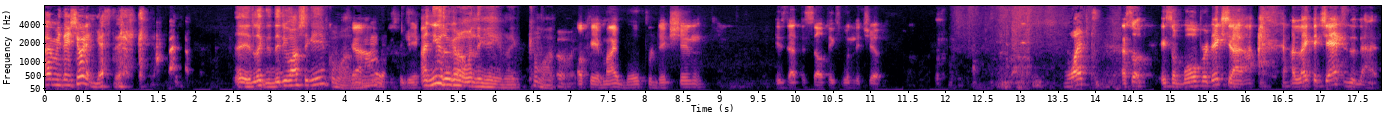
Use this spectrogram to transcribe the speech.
I mean, they showed it yesterday. Hey, look! Did you watch the game? Come on. Yeah, man. I know it's the game. I knew they're gonna win the game. Like, come on. Okay, my bold prediction is that the Celtics win the chip. what? That's a it's a bold prediction. I, I, I like the chances of that.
